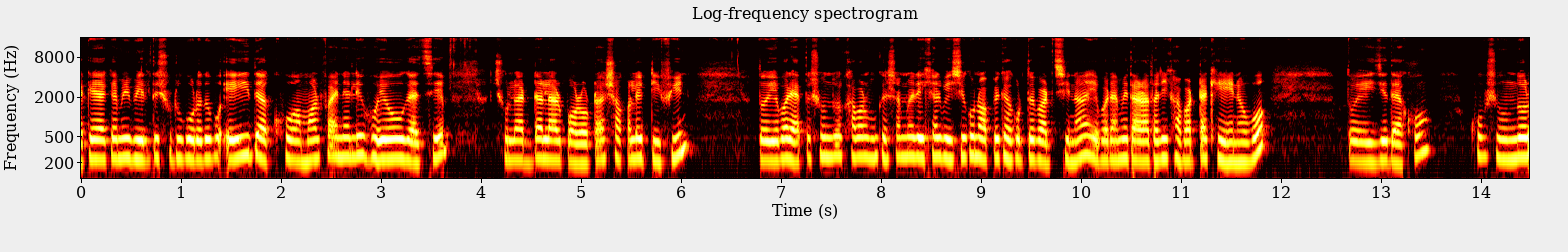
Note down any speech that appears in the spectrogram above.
একে একে আমি বেলতে শুরু করে দেবো। এই দেখো, আমার ফাইনালি হয়েও গেছে ছোলার ডাল আর পরোটা, সকালের টিফিন তো এবার এত সুন্দর খাবার মুখের সামনে রেখে আর বেশিক্ষণ অপেক্ষা করতে পারছি না। এবার আমি তাড়াতাড়ি খাবারটা খেয়ে নেব। তো এই যে দেখো, খুব সুন্দর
